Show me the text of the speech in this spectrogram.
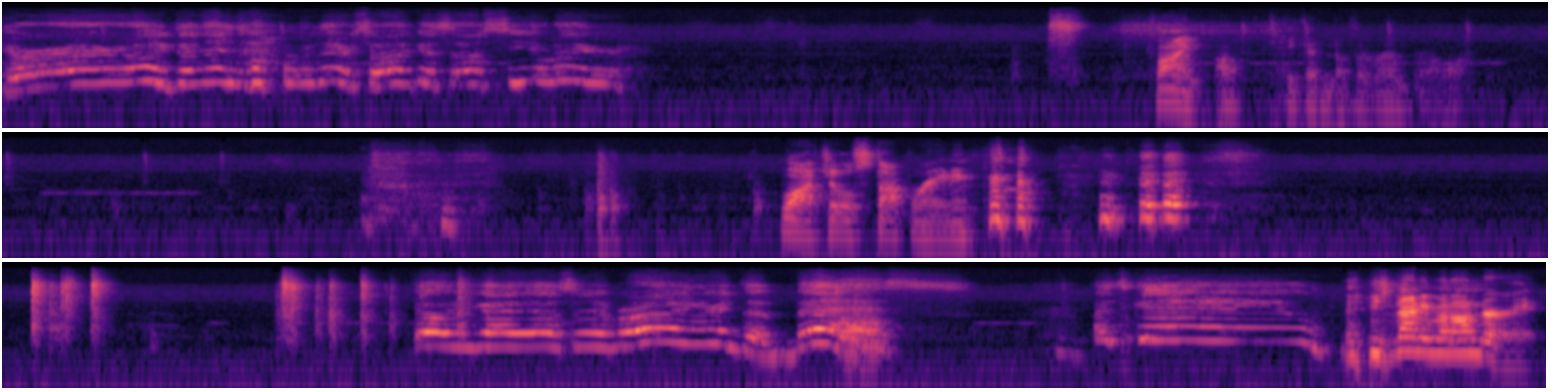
you're right, over there, so I guess I'll see you later. Fine, I'll take another umbrella. Watch, it'll stop raining. Yo, you guys bro? You're the best. Let's go. He's not even under it.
